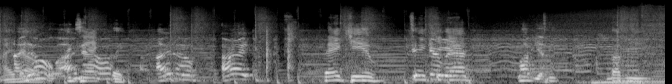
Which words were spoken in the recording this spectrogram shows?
I know. I know. Exactly. I know. I know. All right. Thank you. Take, Take care, care, man. Love you. Love you.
